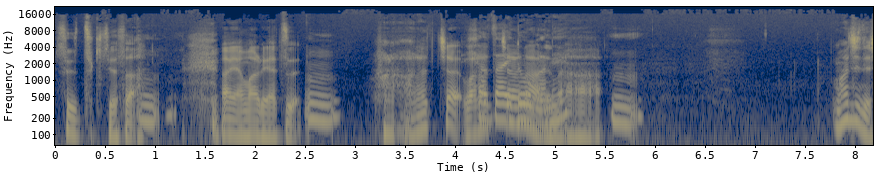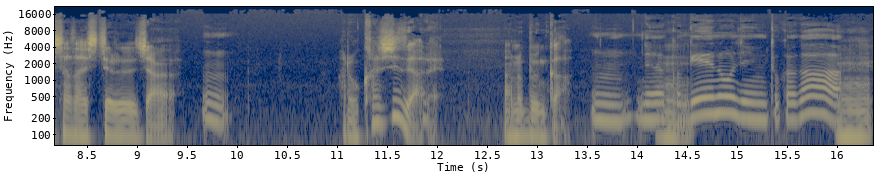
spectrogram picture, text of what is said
スーツ着てさ、うん。謝るやつ。うん。ほら笑っちゃう笑っち謝ゃうな、ねれな。うん。マジで謝罪してるじゃん。うん。あれおかしいぜあれ。あの文化うん。でなんかうん。芸能人とかうがあん。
